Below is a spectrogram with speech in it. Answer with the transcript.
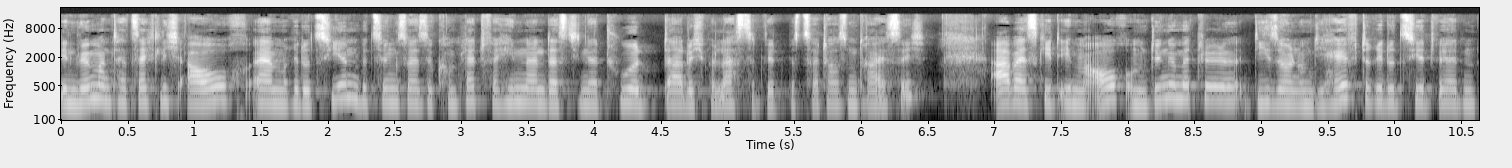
Den will man tatsächlich auch ähm, reduzieren bzw. komplett verhindern, dass die Natur dadurch belastet wird bis 2030. Aber es geht eben auch um Düngemittel, die sollen um die Hälfte reduziert werden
